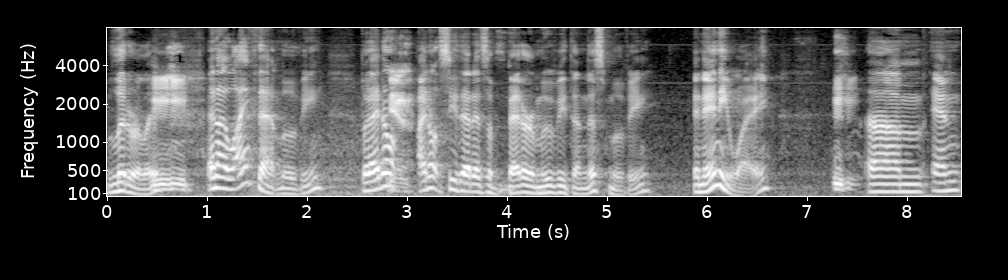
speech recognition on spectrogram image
literally, and I like that movie, but I don't Yeah. I don't see that as a better movie than this movie in any way. Um, and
